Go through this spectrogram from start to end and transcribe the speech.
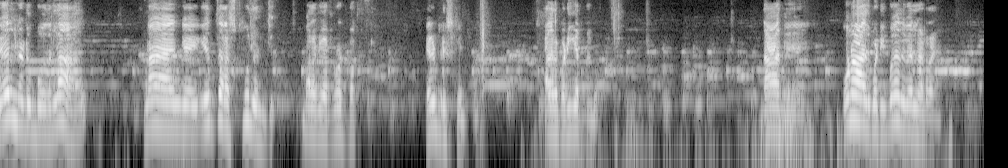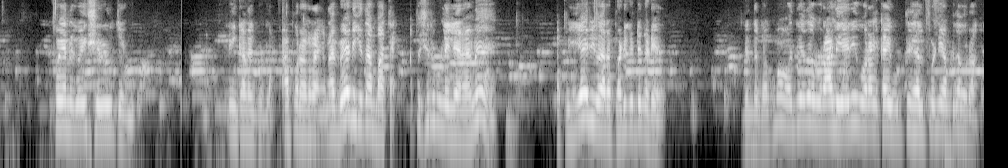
வேல் நடும்போதெல்லாம் நான் இங்கே எதிர்த்தர ஸ்கூல் இருந்துச்சு. மலர் ரோட் பக்கம். எலிமெண்ட்ரி ஸ்கூல் அதில் படிக்கிறேன் நான். நான் மூணாவது படிக்கும்போது அது வேல் நடுறாங்க. இப்போ எனக்கு வயசு எழுபத்தொன்று நீங்கள் கணக்கு போடலாம். அப்போ நடுறாங்க. நான் வேடிக்கை தான் பார்த்தேன். அப்போ சிறு பிள்ளையில நான் அப்போ ஏறி வேற படிக்கட்டும் கிடையாது. இந்த பக்கமா வந்து ஏதோ ஒரு ஆள் ஏறி ஒரு ஆள் கை விட்டு ஹெல்ப் பண்ணி அப்படிதான் வருவாங்க.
